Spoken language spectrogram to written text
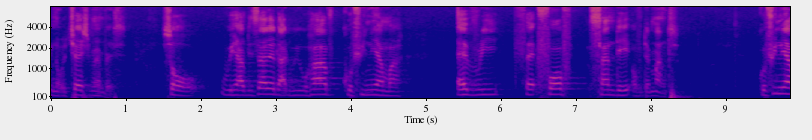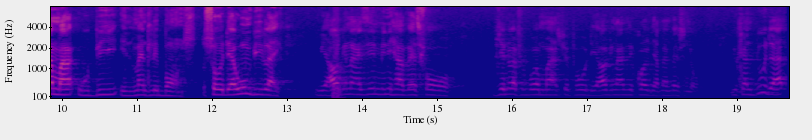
you know church members. So we have decided that we will have Kofi Niyama every fourth Sunday of the month. Kofi Niyama will be in monthly bonds. So there won't be like, we are organizing mini harvest for January, February, March people, they organize it, call their members. No. You can do that,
